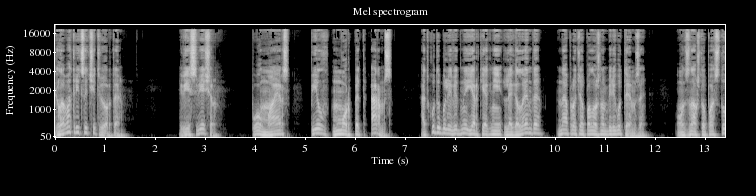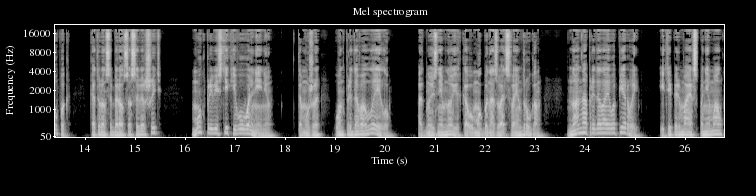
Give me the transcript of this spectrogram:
Глава 34. Весь вечер Пол Майерс пил в Морпет Армс, откуда были видны яркие огни Леголенда на противоположном берегу Темзы. Он знал, что поступок, который он собирался совершить, мог привести к его увольнению. К тому же он предавал Лейлу, одну из немногих, кого мог бы назвать своим другом, но она предала его первой, и теперь Майерс понимал,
